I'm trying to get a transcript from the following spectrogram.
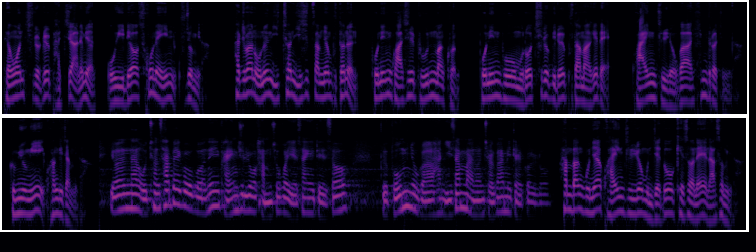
병원 치료를 받지 않으면 오히려 손해인 구조입니다. 하지만 오는 2023년부터는 본인 과실 부분만큼 본인 보험으로 치료비를 부담하게 돼 과잉 진료가 힘들어집니다. 금융위 관계자입니다. 연 한 5,400억 원의 과잉 진료가 감소가 예상이 돼서 그 보험료가 한 2, 3만 원 절감이 될 걸로. 한방 분야 과잉 진료 문제도 개선에 나섭니다.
